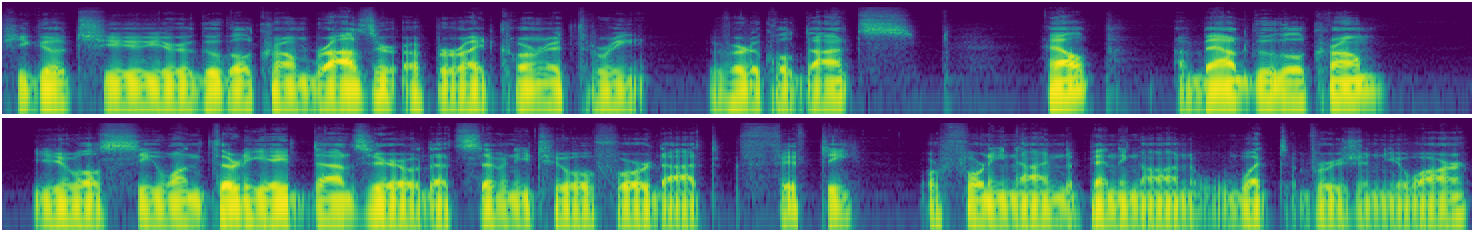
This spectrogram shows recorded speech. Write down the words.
If you go to your Google Chrome browser, upper right corner, three vertical dots, help, about Google Chrome, you will see 138.0, that's 7204.50 or 49, depending on what version you are.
